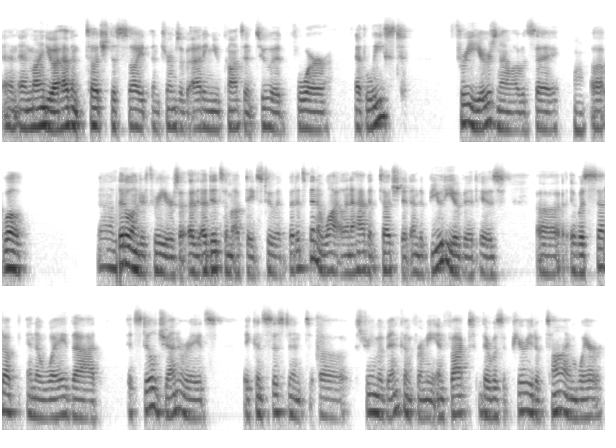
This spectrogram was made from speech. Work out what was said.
and and mind you, I haven't touched the site in terms of adding new content to it for at least three years now. I would say. Wow. Uh, well, a little under three years. I, I did some updates to it, but it's been a while, and I haven't touched it. And the beauty of it is, uh, it was set up in a way that it still generates a consistent uh, stream of income for me. In fact, there was a period of time where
